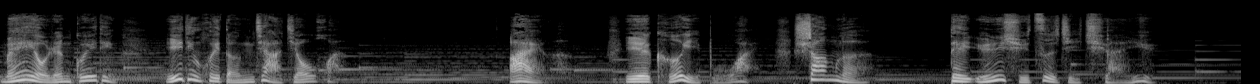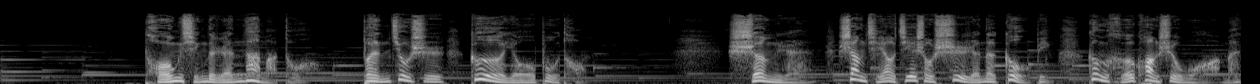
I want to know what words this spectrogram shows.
没有人规定一定会等价交换。爱了也可以不爱，伤了得允许自己痊愈。同行的人那么多，本就是各有不同。圣人尚且要接受世人的诟病，更何况是我们？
